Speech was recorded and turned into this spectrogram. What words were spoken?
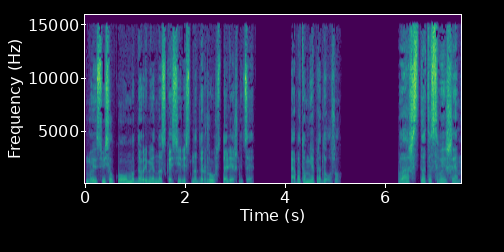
Мы с Веселковым одновременно скосились на дыру в столешнице. А потом я продолжил. «Ваш статус выше.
